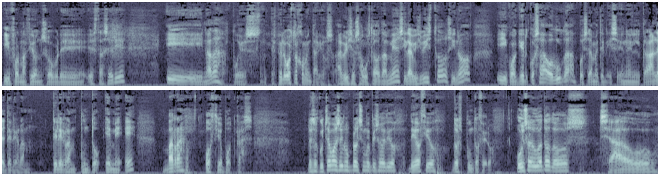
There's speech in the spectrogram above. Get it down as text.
información sobre esta serie. Y nada, pues espero vuestros comentarios. A ver si os ha gustado también, si la habéis visto, si no. Y cualquier cosa o duda, pues ya me tenéis en el canal de Telegram. Telegram.me barra Ocio Podcast. Nos escuchamos en un próximo episodio de Ocio 2.0. Un saludo a todos. Chao.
